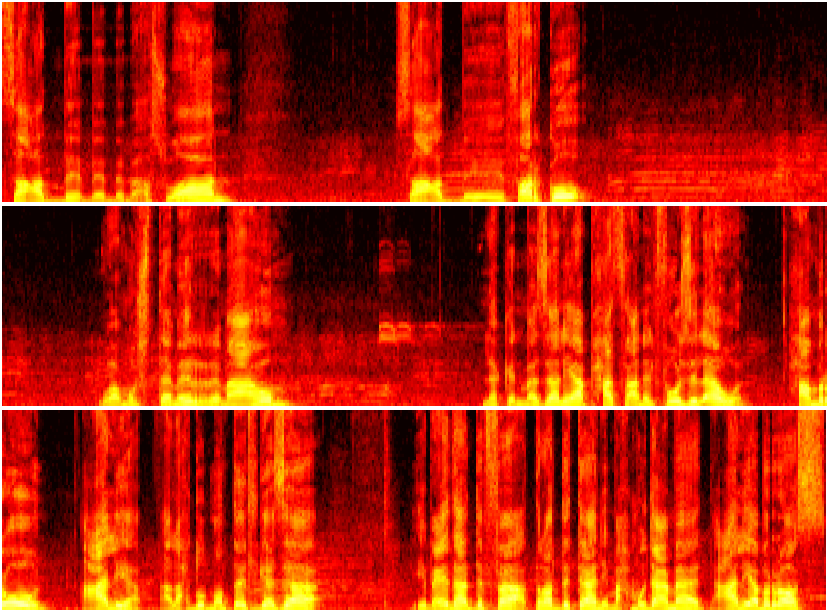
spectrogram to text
صعد ب- ب- بأسوان صعد بفاركو ومستمر معهم لكن ما زال يبحث عن الفوز الأول. حمرون عالية على حدود منطقة الجزاء. يبعدها الدفاع ترد تاني محمود عماد عالية بالراس.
